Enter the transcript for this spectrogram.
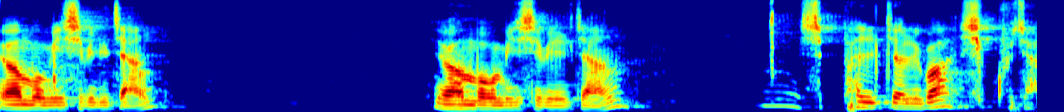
요한복음 21장 요한복음 21장 18절과 19절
